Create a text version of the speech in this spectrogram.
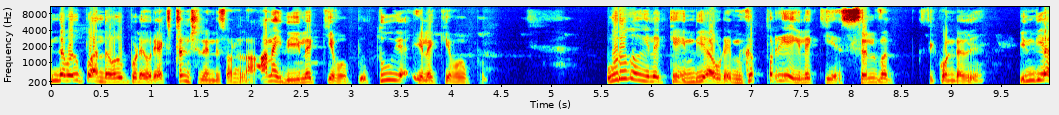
இந்த வகுப்பு அந்த வகுப்புடைய ஒரு எக்ஸ்டென்ஷன் என்று சொல்லலாம். ஆனால் இது இலக்கிய வகுப்பு தூய இலக்கிய வகுப்பு. உருது இலக்கிய இந்தியாவுடைய மிகப்பெரிய இலக்கிய செல்வத்தை கொண்டது. இந்தியா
